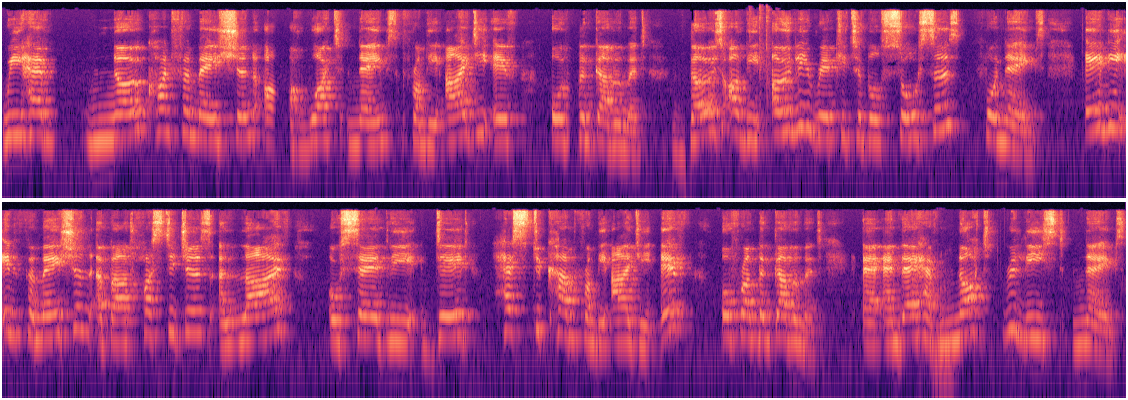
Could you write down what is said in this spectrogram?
We have no confirmation of, of what names from the IDF or the government. Those are the only reputable sources for names. Any information about hostages alive or sadly dead has to come from the IDF or from the government and they have not released names.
